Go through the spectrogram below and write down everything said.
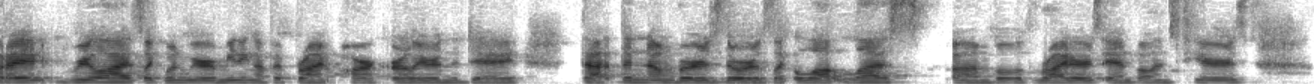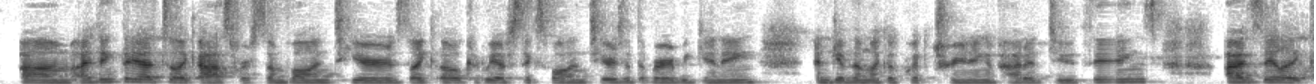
But I realized like when we were meeting up at Bryant Park earlier in the day that the numbers, there was like a lot less, um, both riders and volunteers um, I think they had to like ask for some volunteers, like, oh, could we have six volunteers at the very beginning and give them like a quick training of how to do things? I'd say like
